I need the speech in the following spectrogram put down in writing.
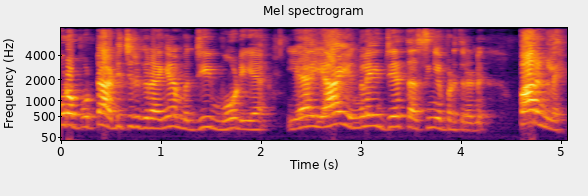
ஊரை போட்டு அடிச்சிருக்கிறாங்க நம்ம ஜி மோடிய. ஏ ஏன் எங்களையும் சேர்த்து அசிங்கப்படுத்துறேன்னு? பாருங்களேன்.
